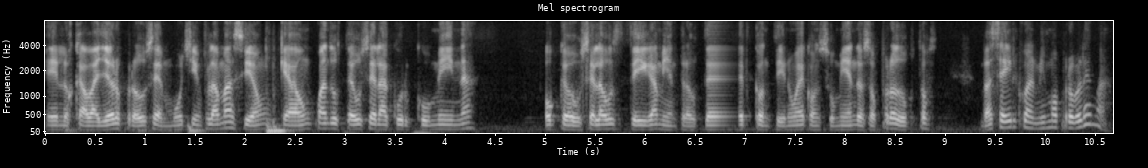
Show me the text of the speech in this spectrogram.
en los caballeros produce mucha inflamación, que aun cuando usted use la curcumina o que use la urtiga mientras usted continúe consumiendo esos productos, va a seguir con el mismo problema.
